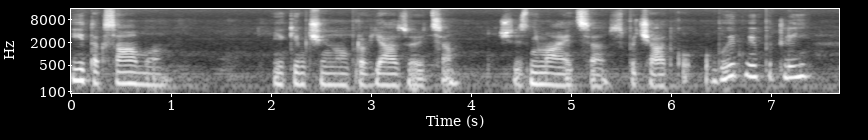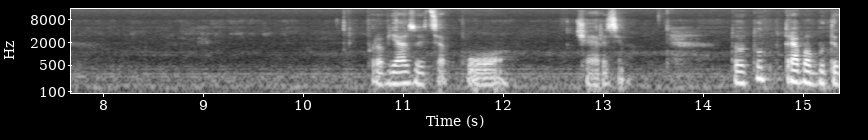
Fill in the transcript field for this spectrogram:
І так само яким чином пров'язується, що знімається спочатку обидві петлі, пров'язується по черзі. То тут треба бути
